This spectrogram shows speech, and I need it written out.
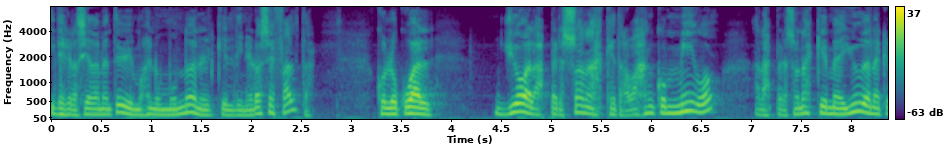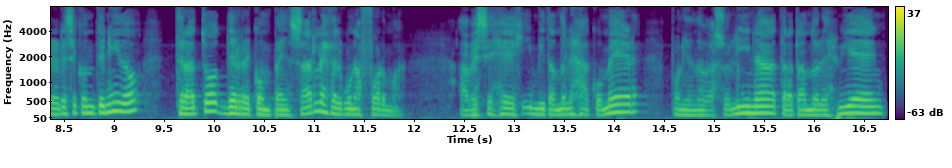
Y desgraciadamente vivimos en un mundo en el que el dinero hace falta. Con lo cual, yo a las personas que trabajan conmigo, a las personas que me ayudan a crear ese contenido, trato de recompensarles de alguna forma. A veces es invitándoles a comer, poniendo gasolina, tratándoles bien,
